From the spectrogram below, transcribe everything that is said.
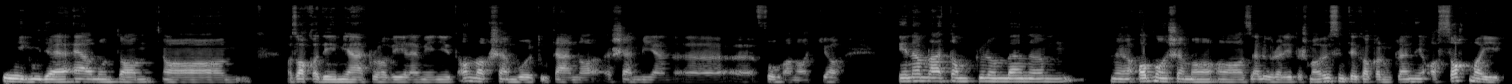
cég ugye elmondta a, az akadémiákról a véleményét, annak sem volt utána semmilyen foganatja. Én nem láttam különben abban sem az előrelépés, már őszinték akarunk lenni, a szakmai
